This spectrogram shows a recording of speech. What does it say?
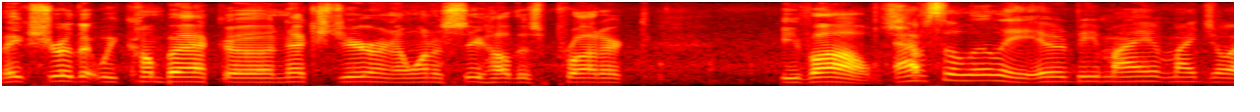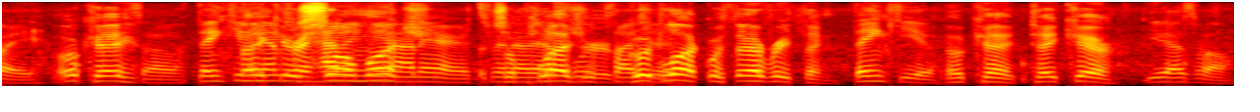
make sure that we come back uh, next year, and I want to see how this product evolves. Absolutely. It would be my, my joy. Okay. So thank you Thank again you for so having much. me on air. It's it's been a pleasure. absolute Good luck with everything. Thank you. Okay, take care. You as well.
